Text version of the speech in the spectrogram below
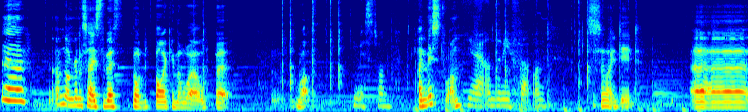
Yeah, I'm not going to say it's the best modded bike in the world, but what? You missed one. I missed one, Yeah, underneath that one. so I did. Uh,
